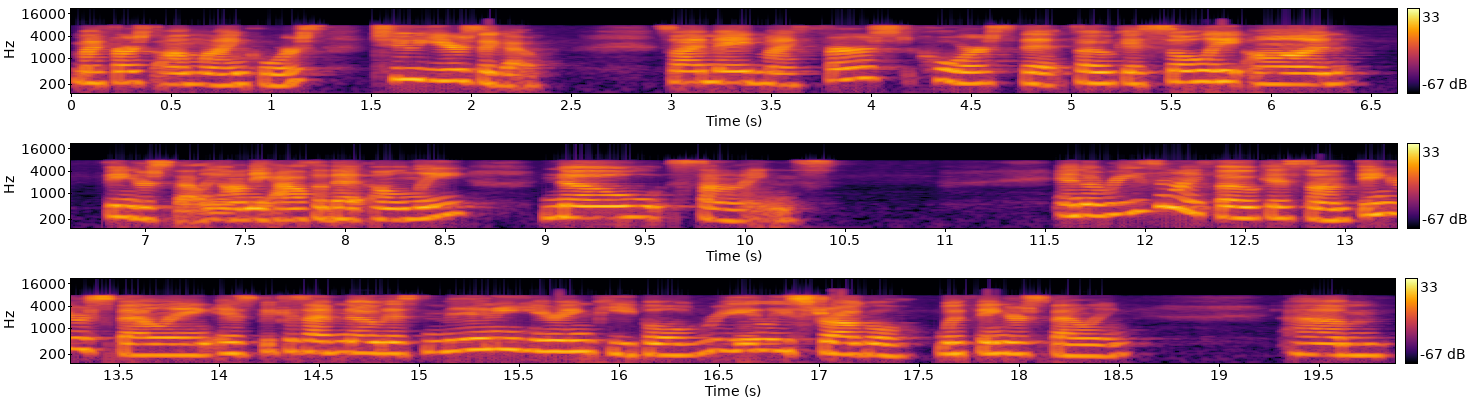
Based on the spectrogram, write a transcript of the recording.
my first online course, two years ago. So I made my first course that focused solely on fingerspelling, on the alphabet only, no signs. And the reason I focus on fingerspelling is because I've noticed many hearing people really struggle with fingerspelling. Um,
